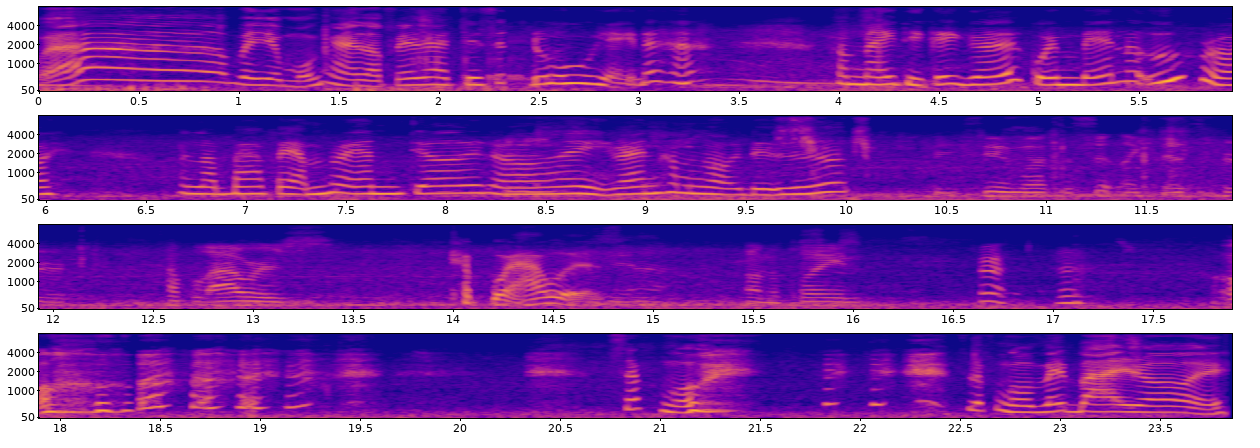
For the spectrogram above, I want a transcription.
Wow, bây giờ mỗi ngày là phải ra chơi xích đu vậy đó hả? Hôm nay thì cái ghế của em bé nó ướt rồi. Nên là ba phải ẩm Ran chơi rồi. Ran không ngồi được. Couple hours. Couple hours. Yeah, on the plane. Sắp ngồi sắp ngồi máy bay rồi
